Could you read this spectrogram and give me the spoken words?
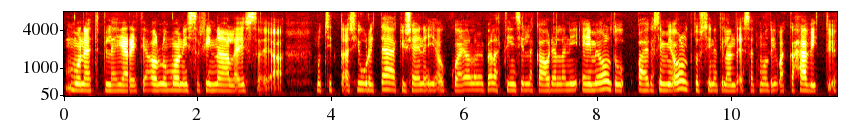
monet playerit ja ollut monissa finaaleissa ja mutta sitten taas juuri tämä kyseinen joukkue, jolla me pelattiin sillä kaudella, niin ei me oltu aikaisemmin oltu siinä tilanteessa, että me oltiin vaikka hävitty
